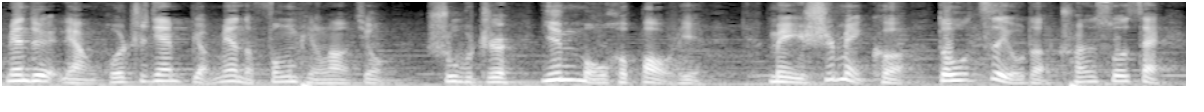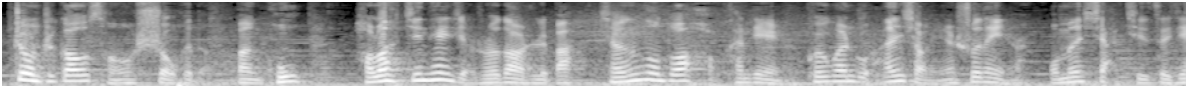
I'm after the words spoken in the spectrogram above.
面对两国之间表面的风平浪静，殊不知阴谋和暴烈。每时每刻都自由地穿梭在政治高层社会的半空。好了，今天解说到这里吧。想看更多好看电影，快关注安小言说电影。我们下期再见。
